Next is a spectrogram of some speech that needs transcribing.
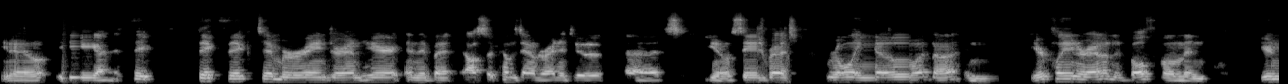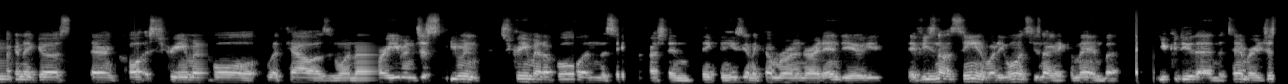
you know, you got a thick, thick, thick timber range around here. And then, but also comes down right into, uh, you know, sagebrush, rolling nose, and whatnot, and you're playing around in both of them, and you're not going to go sit there and call, scream at a bull with cows and whatnot, or even just even scream at a bull in the sagebrush and thinking he's going to come running right into you. He, if he's not seeing what he wants, he's not going to come in. But you could do that in the timber. It just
